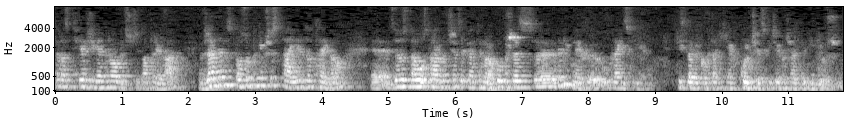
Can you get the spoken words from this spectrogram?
teraz twierdzi Wiatrowicz czy Patrylak, w żaden sposób nie przystaje do tego, e, co zostało ustalone w 2005 roku przez e, wybitnych e, ukraińskich historyków, takich jak Kulczycki czy chociażby Iliuszyn.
